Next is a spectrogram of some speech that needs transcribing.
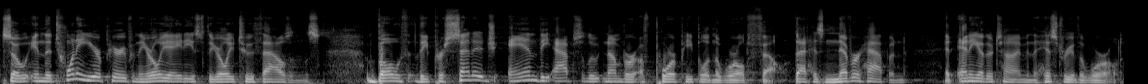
So in the 20-year period from the early 80s to the early 2000s, both the percentage and the absolute number of poor people in the world fell. That has never happened at any other time in the history of the world.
